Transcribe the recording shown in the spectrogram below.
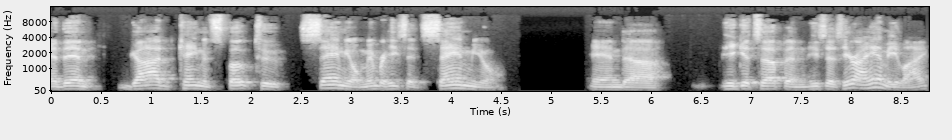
And then God came and spoke to Samuel. Remember, he said, Samuel. And, uh, he gets up and he says, Here I am, Eli.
